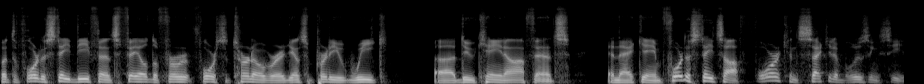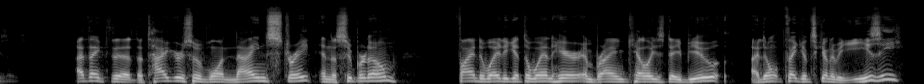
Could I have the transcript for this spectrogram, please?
but the Florida State defense failed to for, force a turnover against a pretty weak uh, Duquesne offense in that game. Florida State's off four consecutive losing seasons. I think the the Tigers, who have won nine straight in the Superdome, find a way to get the win here in Brian Kelly's debut. I don't think it's going to be easy.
